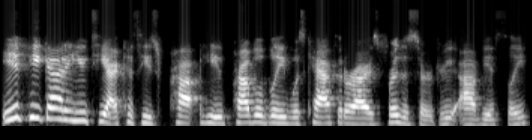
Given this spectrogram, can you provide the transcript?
If he got a UTI, because he's pro- he probably was catheterized for the surgery, obviously,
